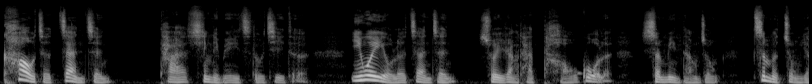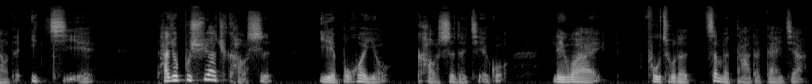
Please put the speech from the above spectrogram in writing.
靠着战争，他心里面一直都记得。因为有了战争，所以让他逃过了生命当中这么重要的一劫，他就不需要去考试，也不会有考试的结果。另外，付出了这么大的代价，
